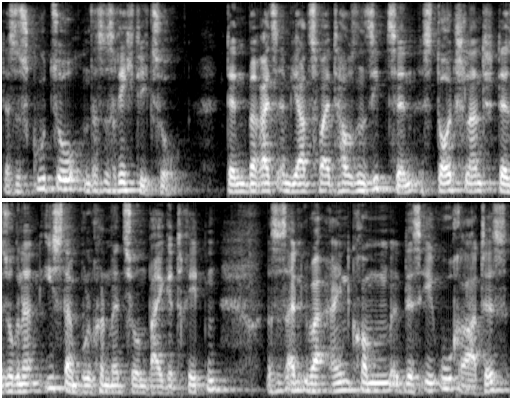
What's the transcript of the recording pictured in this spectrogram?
Das ist gut so und das ist richtig so. Denn bereits im Jahr 2017 ist Deutschland der sogenannten Istanbul-Konvention beigetreten. Das ist ein Übereinkommen des EU-Rates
